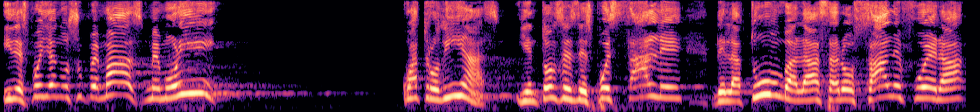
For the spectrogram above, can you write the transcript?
y después ya no supe más, me morí. Cuatro días. Y entonces después sale de la tumba Lázaro, sale fuera.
